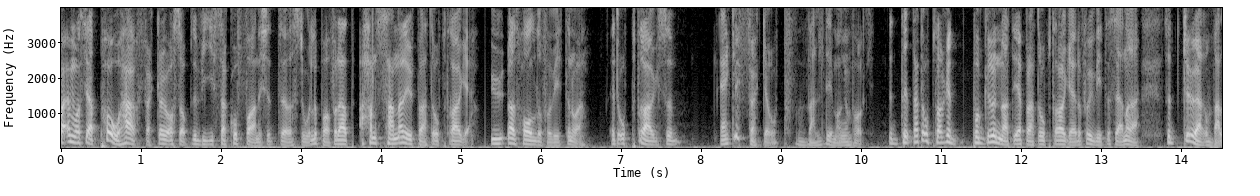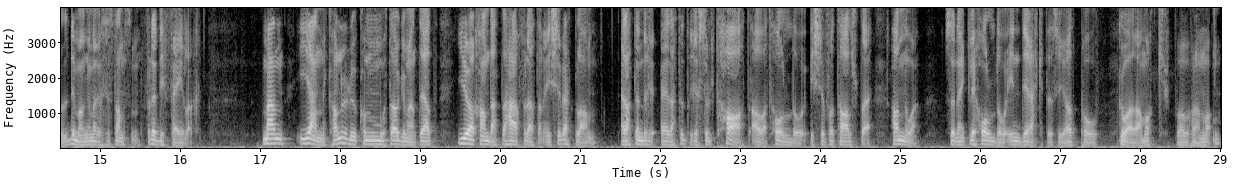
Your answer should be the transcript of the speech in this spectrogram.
jeg må si at Poe her fucker jo også opp. Det viser hvorfor han ikke tør å stole på. For han sender de ut på dette oppdraget uten at Holder får vite noe. Et oppdrag som egentlig fucker opp veldig mange folk. Dette oppdraget, av at de er på dette oppdraget, det får vi vite senere, så dør veldig mange av resistansen fordi de feiler. Men igjen kan du komme mot argumentet at gjør han dette her fordi han ikke vet planen? Er dette, en, er dette et resultat av at Holdo ikke fortalte han noe? Så det er egentlig Holdo indirekte som gjør at Po går amok på, på den måten.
